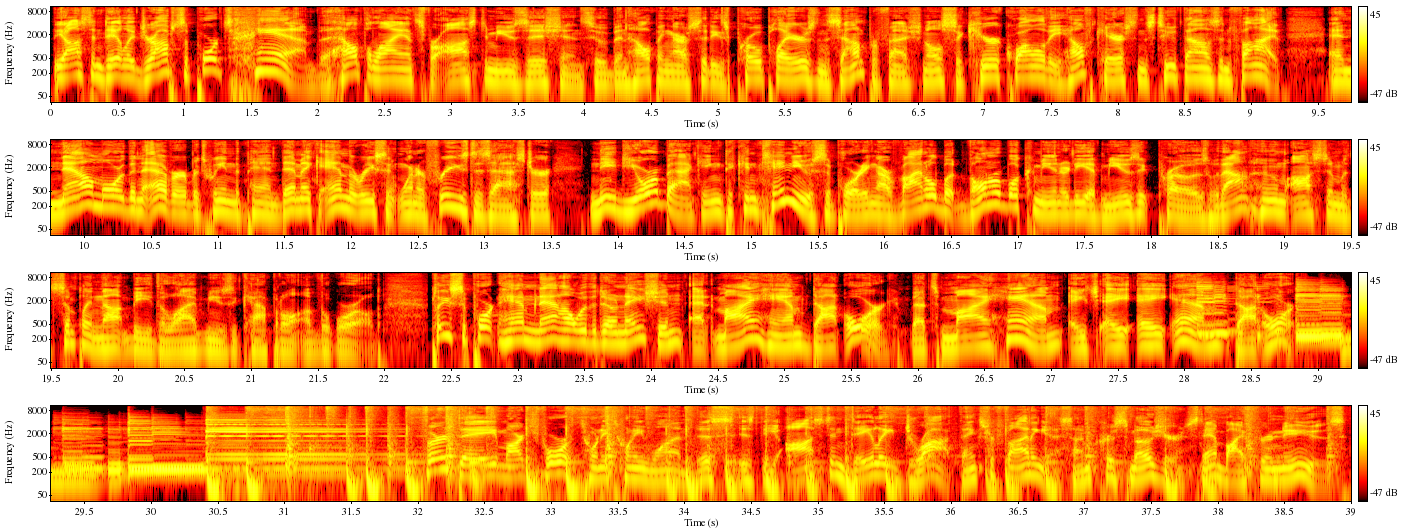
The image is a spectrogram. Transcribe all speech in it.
The Austin Daily Drop supports HAAM, the Health Alliance for Austin musicians, who have been helping our city's pro players and sound professionals secure quality health care since 2005. And now more than ever, between the pandemic and the recent winter freeze disaster, need your backing to continue supporting our vital but vulnerable community of music pros, without whom Austin would simply not be the live music capital of the world. Please support HAAM now with a donation at myhaam.org. That's myhaam, H A A M.org. Thursday, March 4th, 2021. This is the Austin Daily Drop. Thanks for finding us. I'm Chris Mosier. Stand by for news.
